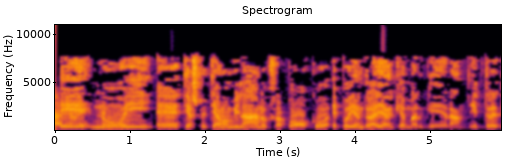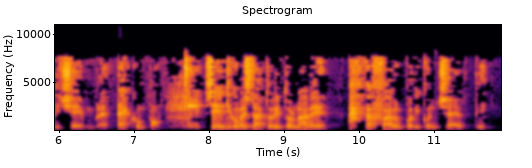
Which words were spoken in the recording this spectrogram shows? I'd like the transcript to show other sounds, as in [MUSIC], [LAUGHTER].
E noi eh, ti aspettiamo a Milano fra poco e poi andrai anche a Marghera il 3 dicembre, ecco un po'. Sì. Senti, com'è stato ritornare [LAUGHS] a fare un po' di concerti?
